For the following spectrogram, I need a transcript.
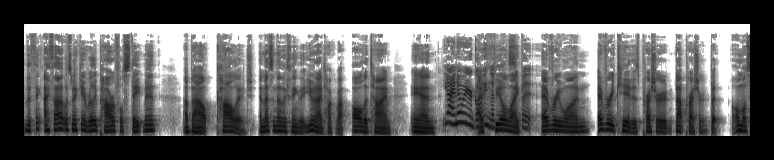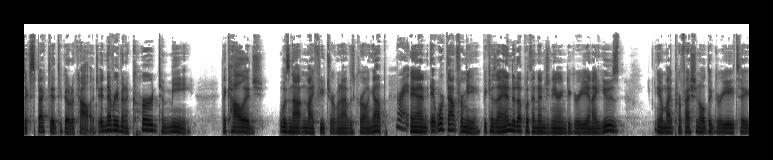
the thing, I thought it was making a really powerful statement about college. And that's another thing that you and I talk about all the time. And Yeah, I know where you're going I feel this, like but everyone, every kid is pressured, not pressured, but almost expected to go to college. It never even occurred to me that college was not in my future when I was growing up. right. And it worked out for me because I ended up with an engineering degree and I used, you know, my professional degree to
